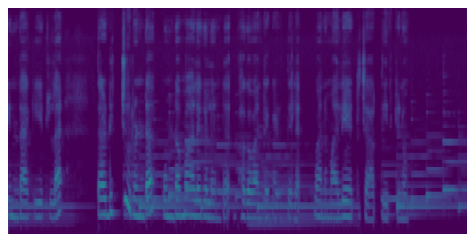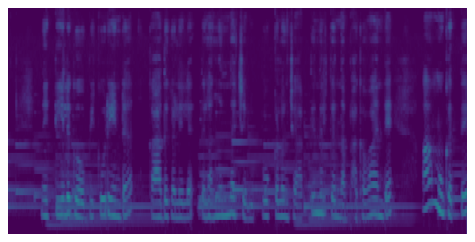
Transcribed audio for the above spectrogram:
ഉണ്ടാക്കിയിട്ടുള്ള തടിച്ചുരുണ്ട കുണ്ടമാലകളുണ്ട് ഭഗവാന്റെ കഴുത്തിൽ വനമാലയായിട്ട് ചാർത്തിയിരിക്കുന്നു. നെറ്റിയിൽ ഗോപിക്കുറിയുണ്ട് കാതുകളിൽ തിളങ്ങുന്ന ചെവിപ്പൂക്കളും ചാർത്തി നിൽക്കുന്ന ഭഗവാന്റെ ആ മുഖത്തെ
